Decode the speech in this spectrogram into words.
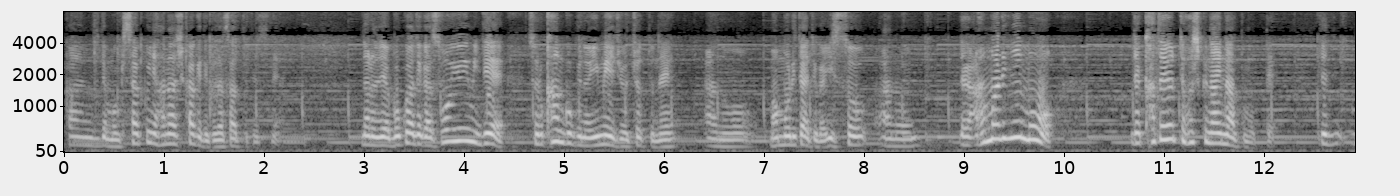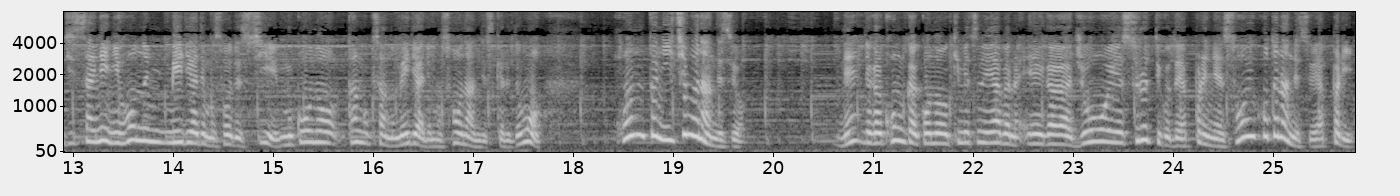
感じでも気さくに話しかけてくださってですね。なので僕はだからそういう意味で、その韓国のイメージをちょっとね、あの、守りたいというか、一層、あの、だからあまりにも、で偏ってほしくないなと思って。で、実際ね、日本のメディアでもそうですし、向こうの韓国さんのメディアでもそうなんですけれども、本当に一部なんですよ。ね。だから今回この鬼滅の刃の映画が上映するってことはやっぱりね、そういうことなんですよ。やっぱり、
